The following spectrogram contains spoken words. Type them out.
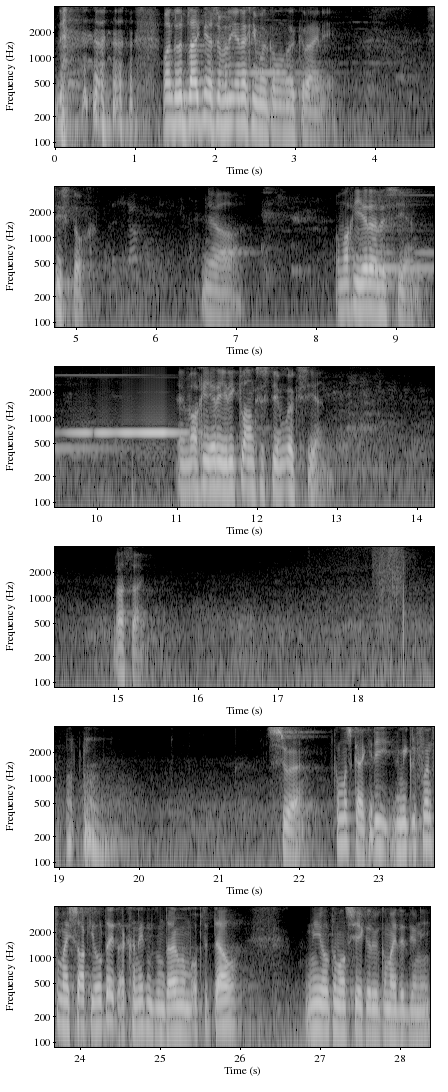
Want dit lyk nie asof hulle enigiemand kan onderkry nie. Sies tog. Ja. Maar mag die Here hulle seën. En mag die Here hierdie klankstelsel ook seën. Laat sy. So, kom ons kyk. Hierdie die mikrofoon vir my sak heeltyd. Ek gaan net moet onthou om op te tel. Nie heeltemal seker hoe kom hy dit doen nie.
